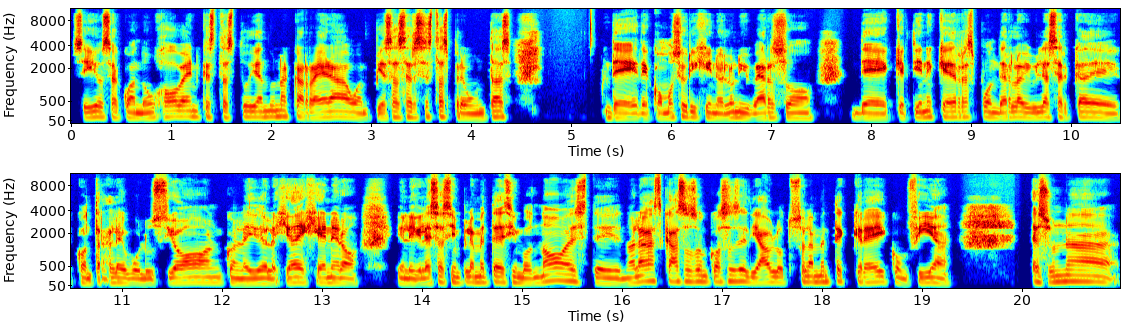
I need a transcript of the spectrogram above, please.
Sí, o sea, cuando un joven que está estudiando una carrera o empieza a hacerse estas preguntas, de, cómo se originó el universo, de qué tiene que responder la Biblia acerca de contra la evolución, con la ideología de género. Y en la iglesia simplemente decimos, no, este, no le hagas caso, son cosas del diablo, tú solamente cree y confía. Es una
